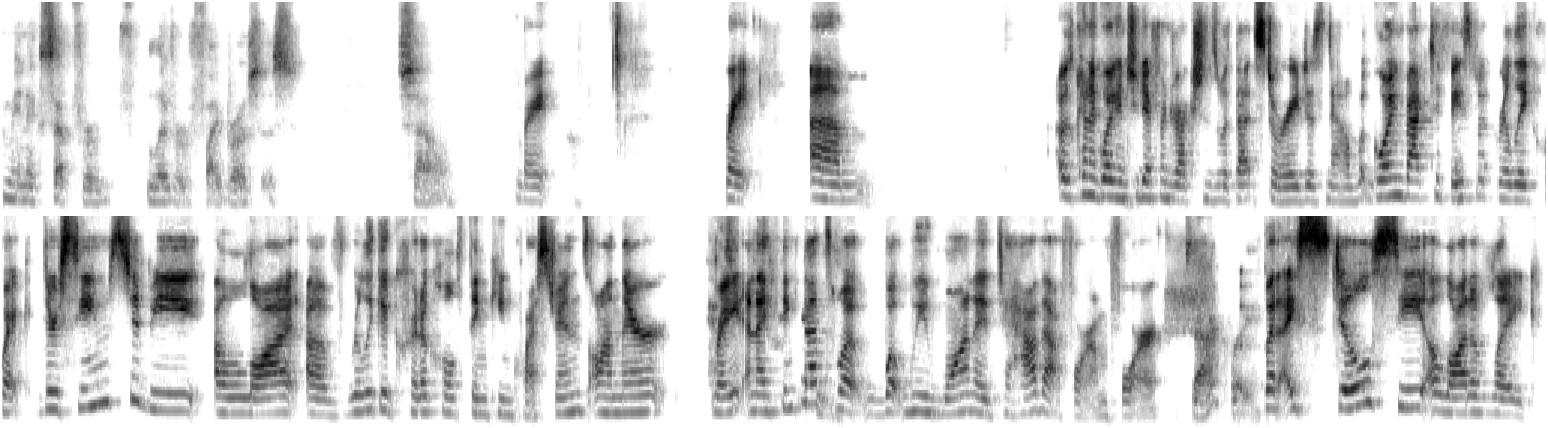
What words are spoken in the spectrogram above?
I mean, except for liver fibrosis. So, right. Right. Um, I was kind of going in two different directions with that story just now, but going back to Facebook really quick, there seems to be a lot of really good critical thinking questions on there right and i think that's what what we wanted to have that forum for exactly but i still see a lot of like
